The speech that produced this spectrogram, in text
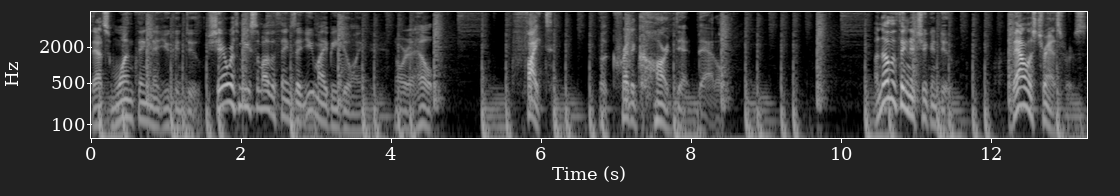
that's one thing that you can do. Share with me some other things that you might be doing in order to help fight the credit card debt battle. Another thing that you can do balance transfers.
